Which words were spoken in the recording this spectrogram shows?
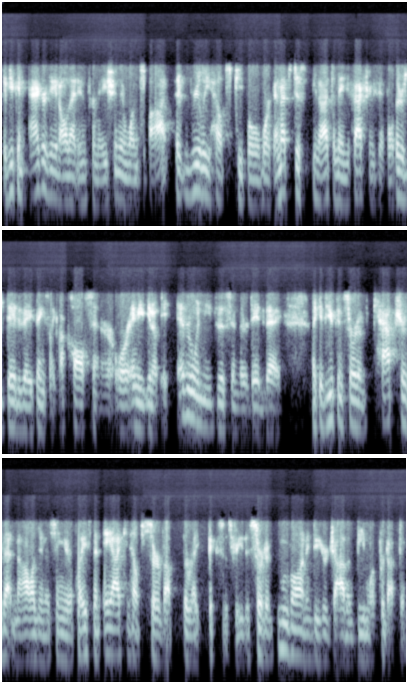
if you can aggregate all that information in one spot, it really helps people work. And that's just, you know, that's a manufacturing example. There's day to day things like a call center or any, you know, everyone needs this in their day to day. Like if you can sort of capture that knowledge in a singular place, then AI can help serve up the right fixes for you to sort of move on and do your job and be more productive.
